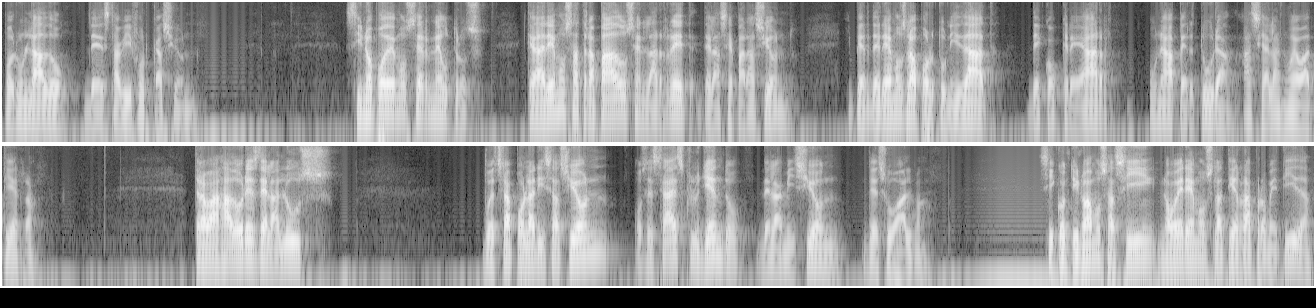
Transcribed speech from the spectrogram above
por un lado de esta bifurcación. Si no podemos ser neutros, quedaremos atrapados en la red de la separación y perderemos la oportunidad de co-crear una apertura hacia la nueva tierra. Trabajadores de la luz, vuestra polarización os está excluyendo de la misión de su alma. Si continuamos así, no veremos la tierra prometida.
